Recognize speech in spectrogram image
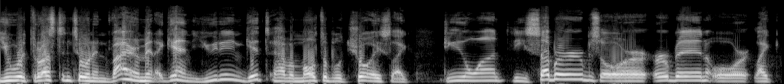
you were thrust into an environment again you didn't get to have a multiple choice like do you want the suburbs or urban or like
